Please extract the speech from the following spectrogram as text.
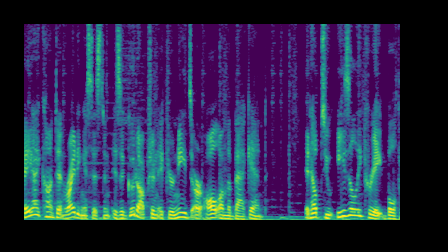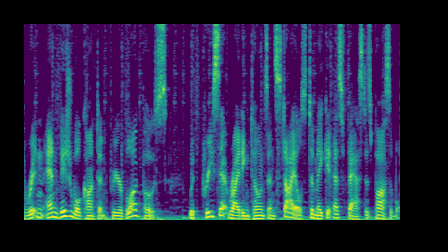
AI Content Writing Assistant is a good option if your needs are all on the back end. It helps you easily create both written and visual content for your blog posts with preset writing tones and styles to make it as fast as possible.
